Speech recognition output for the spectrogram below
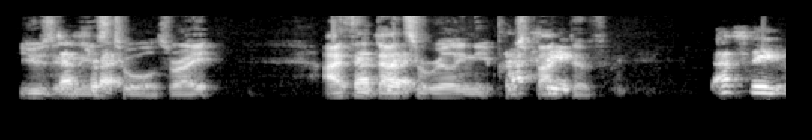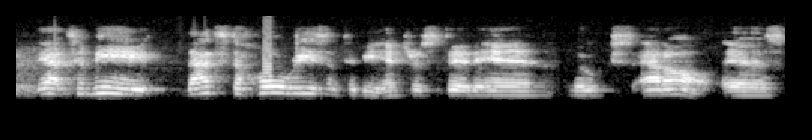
using That's these right. tools, right? I think That's that's, right. a really neat That's the- perspective. That's the yeah. To me, that's the whole reason to be interested in MOOCs at all. Is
